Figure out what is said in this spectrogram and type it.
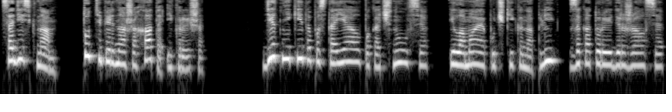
«Садись к нам. Тут теперь наша хата и крыша». Дед Никита постоял, покачнулся, и, ломая пучки конопли, за которые держался,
